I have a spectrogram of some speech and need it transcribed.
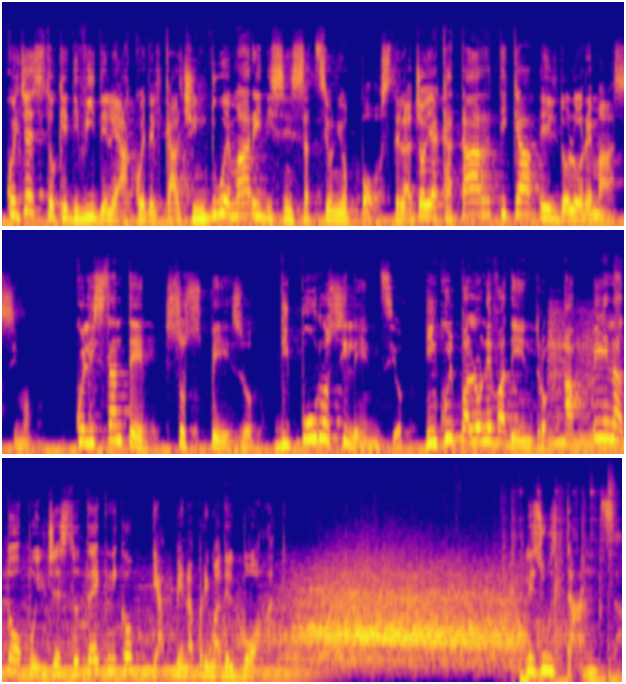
Quel gesto che divide le acque del calcio in due mari di sensazioni opposte, la gioia catartica e il dolore massimo. Quell'istante sospeso, di puro silenzio, in cui il pallone va dentro appena dopo il gesto tecnico e appena prima del boato. L'esultanza,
